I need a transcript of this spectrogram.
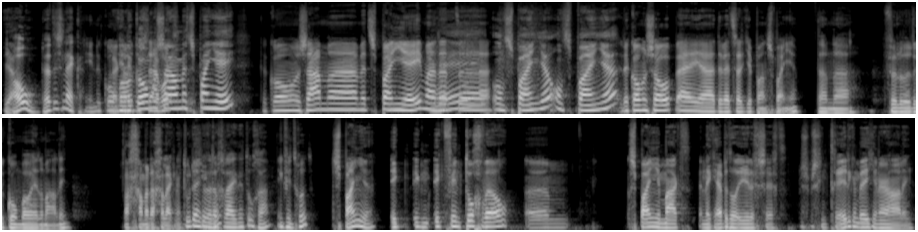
Ja. Oh, dat is lekker. In de combo. Lekker. En dan dus komen we samen wordt- met Spanje. Dan komen we samen met Spanje, maar dat... Hey, eh, ons Spanje, ons Spanje. daar komen we zo op bij eh, de wedstrijd Japan-Spanje. Dan eh, vullen we de combo helemaal in. Dan gaan we daar gelijk naartoe, denk Zullen ik. we er toch? gelijk naartoe gaan? Ik vind het goed. Spanje. Ik, ik, ik vind toch wel... ehm, Spanje maakt, en ik heb het al eerder gezegd, dus misschien treed ik een beetje in herhaling,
